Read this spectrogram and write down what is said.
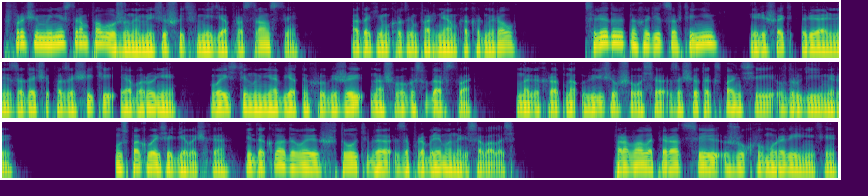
Впрочем, министрам положено мельтешить в медиапространстве, а таким крутым парням, как адмирал, следует находиться в тени и решать реальные задачи по защите и обороне воистину необъятных рубежей нашего государства, многократно увеличившегося за счет экспансии в другие миры. Успокойся, девочка, и докладывай, что у тебя за проблема нарисовалась. Провал операции «Жук в муравейнике».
